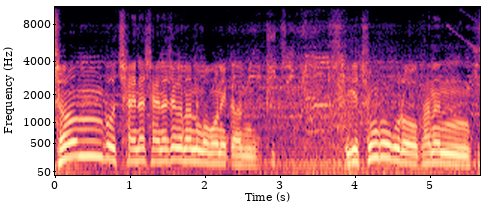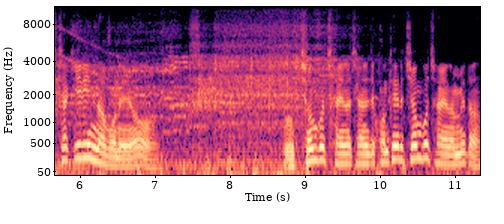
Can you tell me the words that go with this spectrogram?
전부 차이나 차이나 적어놓는 거 보니까, 주- 이게 중국으로 가는 기차길이 있나 보네요. 음, 전부 차이나 차이나, 이제 컨테이너 전부 차이나입니다.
